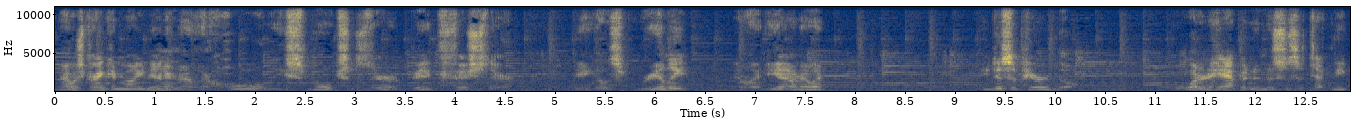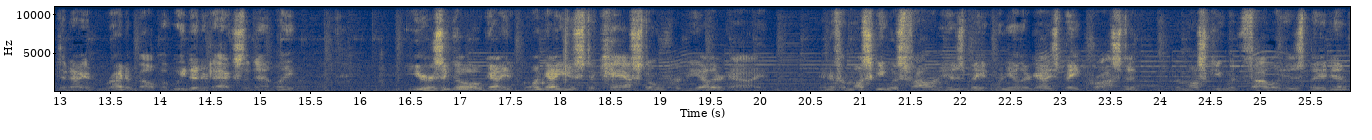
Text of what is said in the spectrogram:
And I was cranking mine in, and I went, Holy smokes, is there a big fish there? And he goes, Really? And I went, Yeah. And I went, He disappeared, though. Well, what had happened, and this is a technique that I had read about, but we did it accidentally. Years ago, a guy, one guy used to cast over the other guy, and if a muskie was following his bait, when the other guy's bait crossed it, the muskie would follow his bait in.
